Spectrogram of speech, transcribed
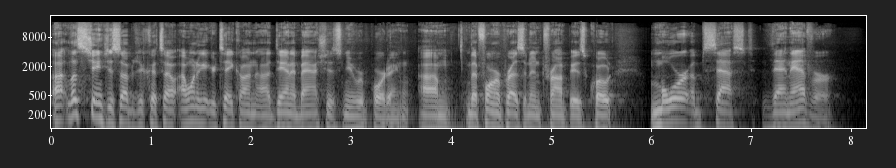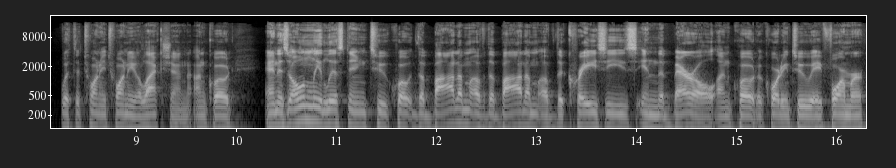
Uh, let's change the subject because I, I want to get your take on uh, Dana Bash's new reporting um, that former President Trump is, quote, more obsessed than ever with the 2020 election, unquote, and is only listening to, quote, the bottom of the bottom of the crazies in the barrel, unquote, according to a former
